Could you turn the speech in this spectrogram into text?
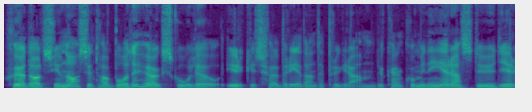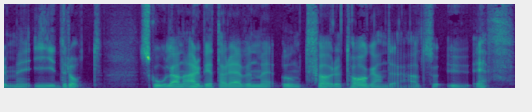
Sjödalsgymnasiet har både högskole och yrkesförberedande program. Du kan kombinera studier med idrott. Skolan arbetar även med Ungt Företagande, alltså UF.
